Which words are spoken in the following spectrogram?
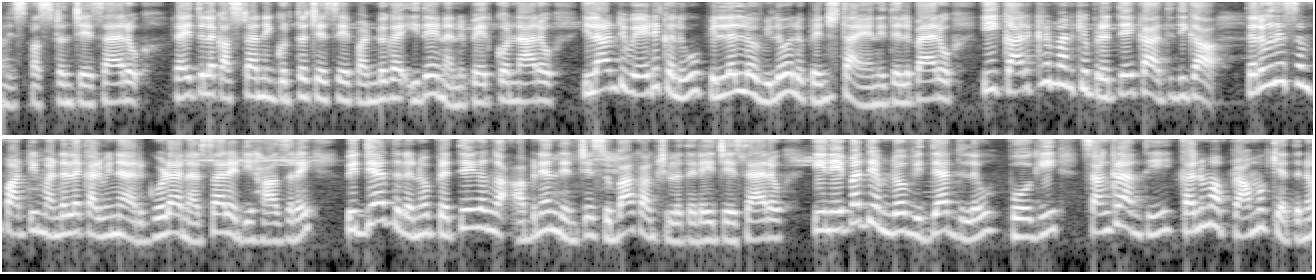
అని స్పష్టం చేశారు. రైతుల కష్టాన్ని గుర్తు చేసే పండుగ ఇదేనని పేర్కొన్నారు. ఇలాంటి వేడుకలు పిల్లల్లో విలువలు పెంచుతాయని తెలిపారు. ఈ కార్యక్రమానికి ప్రత్యేక అతిథిగా తెలుగుదేశం పార్టీ మండల కన్వీనర్ గూడా నర్సారెడ్డి హాజరై విద్యార్థులను ప్రత్యేకంగా అభినందించే శుభాకాంక్షలు తెలియజేశారు. ఈ నేపథ్యంలో విద్యార్థులు భోగి సంక్రాంతి కనుమ ప్రాముఖ్యతను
